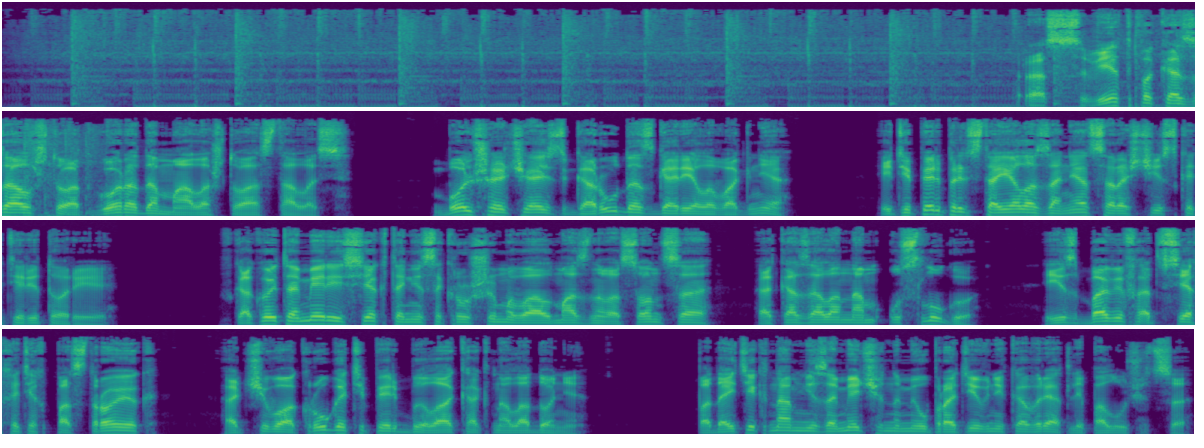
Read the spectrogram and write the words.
Рассвет показал, что от города мало что осталось. Большая часть Гаруда сгорела в огне, и теперь предстояло заняться расчисткой территории. В какой-то мере секта несокрушимого алмазного солнца оказала нам услугу, избавив от всех этих построек, отчего округа теперь была как на ладони. Подойти к нам незамеченными у противника вряд ли получится.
